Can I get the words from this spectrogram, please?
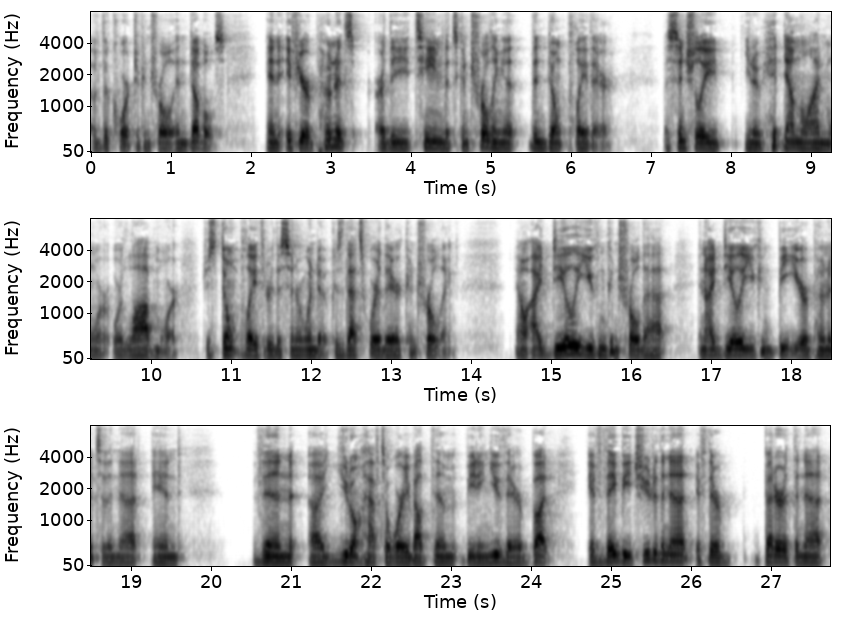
of the court to control in doubles. And if your opponents are the team that's controlling it, then don't play there. Essentially, you know, hit down the line more or lob more. Just don't play through the center window because that's where they're controlling. Now, ideally, you can control that, and ideally, you can beat your opponent to the net and then uh, you don't have to worry about them beating you there. But if they beat you to the net, if they're better at the net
